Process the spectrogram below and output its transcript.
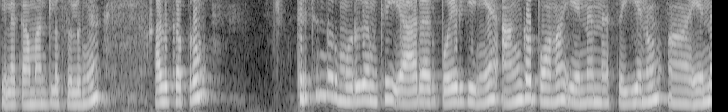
கீழே கமெண்ட்டில் சொல்லுங்கள் அதுக்கப்புறம் திருச்செந்தூர் முருகனுக்கு யார் யார் போயிருக்கீங்க? அங்கே போனால் என்னென்ன செய்யணும்? என்ன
